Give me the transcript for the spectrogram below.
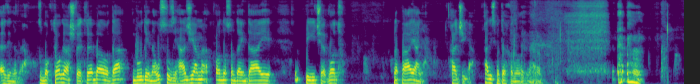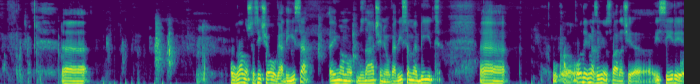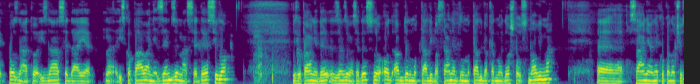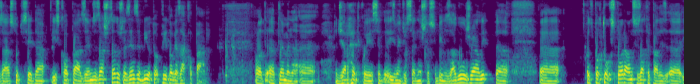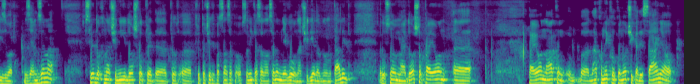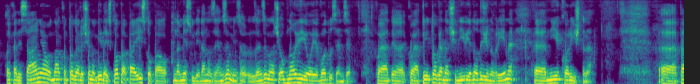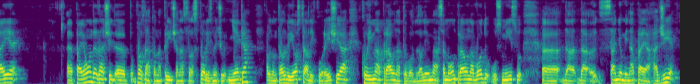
zbog toga što je trebao da bude na usluzi hađijama odnosno da im daje piće vodu napajanja hađija. Ali smo tako nuli naravno. Uh, uglavnom što se tiče ovog hadisa imamo značenje ovog hadisa me bit uh, ovdje ima zanimljivu stvar, znači iz Sirije poznato i zna se da je iskopavanje zemzema se desilo iskopavanje de, zemzema se desilo od Abdel Mutaliba, strane Abdel Mutaliba kad mu je došlo u snovima e, sanjao nekoliko noći u zastupci da iskopa zemze. Zašto? Zato što je zemzem bio to, prije toga zakopan od e, plemena e, Džarhed koje se, između se nešto su bili zagužvali e, zbog tog spora oni su zatrpali uh, izvor zemzema sve dok znači nije došlo pred, uh, pred početak poslanca poslanika sallallahu alejhi njegov znači djed Talib u snovima je došlo pa je on pa je on nakon, nakon nekoliko noći kad je sanjao kad je sanjao, nakon toga rečeno gdje da iskopa, pa je iskopao na mjestu gdje je danas zemzem, zemzem, znači obnovio je vodu zemzem, koja, koja prije toga, znači jedno određeno vrijeme nije korištena. Pa je Pa je onda, znači, poznata na priča nastala spor između njega, Abdom Talibi i ostalih kurešija, koji ima pravo na to vodu. Da li ima samo on pravo na vodu u smislu da, da sa njom i napaja hađije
